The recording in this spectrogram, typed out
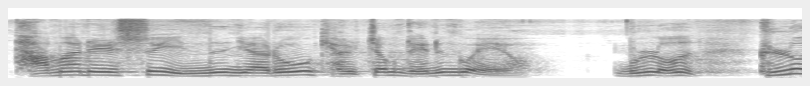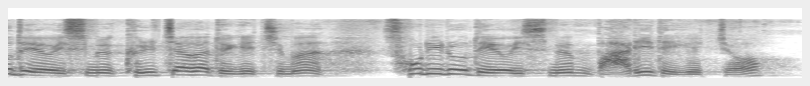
담아낼 수 있느냐로 결정되는 거예요. 물론 글로 되어 있으면 글자가 되겠지만 소리로 되어 있으면 말이 되겠죠.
